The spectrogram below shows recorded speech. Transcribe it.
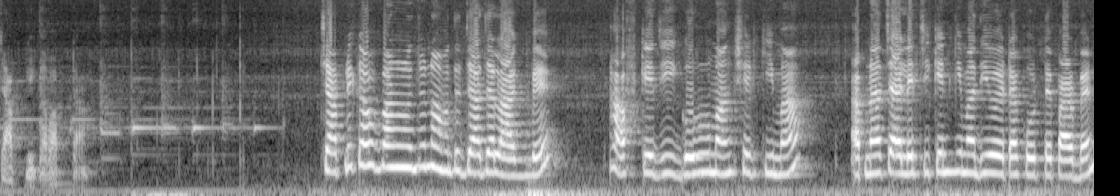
চাপলি কাবাবটা। চাপলি কাবাব বানানোর জন্য আমাদের যা যা লাগবে, হাফ কেজি গরুর মাংসের কিমা, আপনারা চাইলে চিকেন কিমা দিয়েও এটা করতে পারবেন।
